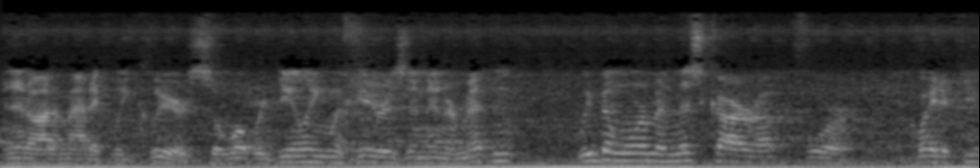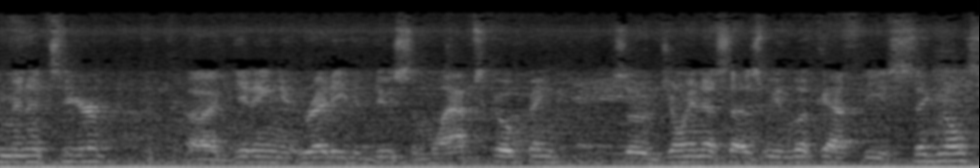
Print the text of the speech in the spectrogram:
and it automatically clears. So what we're dealing with here is an intermittent. We've been warming this car up for quite a few minutes here, uh, getting it ready to do some lab scoping. So join us as we look at these signals.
